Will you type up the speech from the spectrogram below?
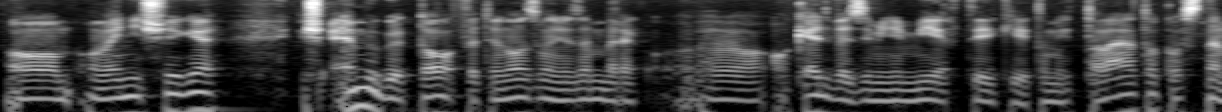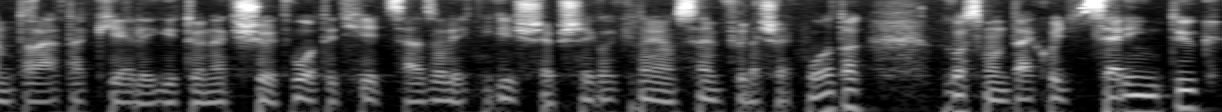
a, a mennyisége, és emögött alapvetően az van, hogy az emberek a kedvezmény mértékét, amit találtak, azt nem találták kielégítőnek, sőt, volt egy 7%-nyi kisebbség, akik nagyon szemfülesek voltak, akik azt mondták, mondták, hogy szerintük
